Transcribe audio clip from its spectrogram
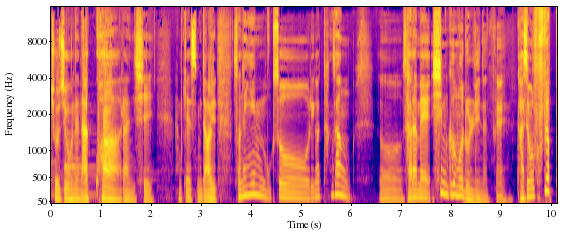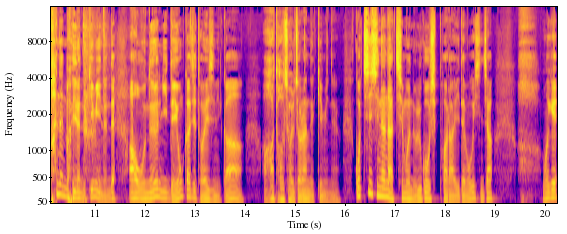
조지훈의 낙화란 시 함께 했습니다. 아유, 선생님 목소리가 항상 어, 사람의 심금을 울리는 예, 가슴을 후벼 파는 막 이런 느낌이 있는데 아 오늘은 이 내용까지 더해지니까 아 더 절절한 느낌이네요. 꽃이 지는 아침은 울고 싶어라 이 대목이 진짜 어, 뭐 이게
